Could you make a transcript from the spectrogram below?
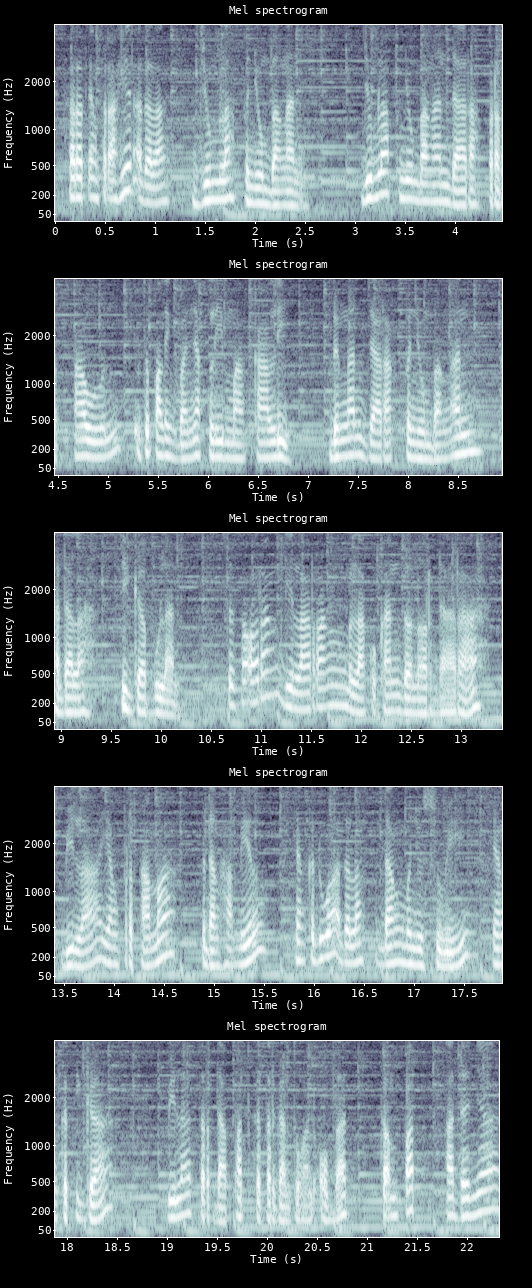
Syarat yang terakhir adalah jumlah penyumbangan jumlah penyumbangan darah per tahun itu paling banyak lima kali dengan jarak penyumbangan adalah tiga bulan. Seseorang dilarang melakukan donor darah bila yang pertama sedang hamil, yang kedua adalah sedang menyusui, yang ketiga bila terdapat ketergantungan obat, keempat adanya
